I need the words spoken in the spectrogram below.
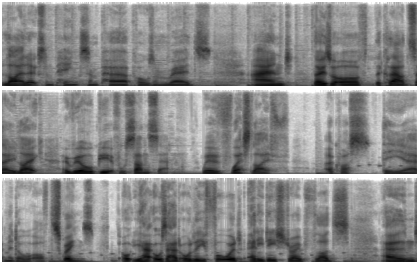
lilacs and pinks and purples and reds. And those were of the clouds, so like a real beautiful sunset with Westlife across the uh, middle of the screens. Oh, you also had all the forward LED strobe floods and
